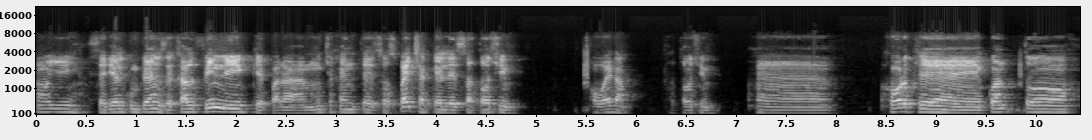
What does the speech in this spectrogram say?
hoy sería el cumpleaños de Hal Finley, que para mucha gente sospecha que él es Satoshi, o era Satoshi. Eh, Jorge, ¿cuánto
